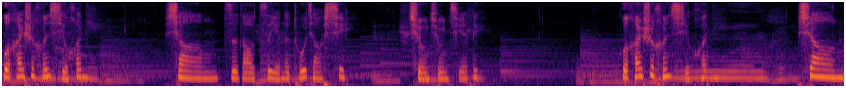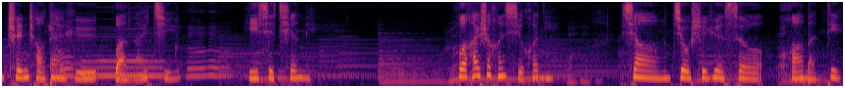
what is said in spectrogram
我还是很喜欢你，像自导自演的独角戏，茕茕孑力。我还是很喜欢你，像春潮带雨晚来急，一泻千里。我还是很喜欢你，像旧时月色花满地。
